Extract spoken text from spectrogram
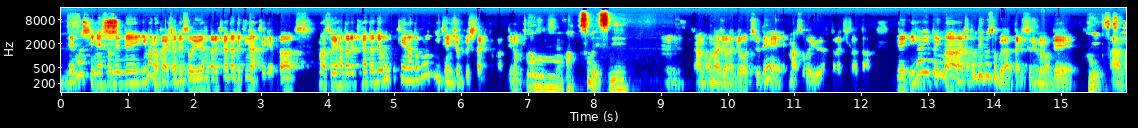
で、もしね、それで、今の会社でそういう働き方できなければ、まあ、そういう働き方で OK なところに転職したりとかっていうのも一つですね。あそうですね。うん。あの、同じような業種で、まあ、そういう働き方。で、意外と今、人手不足だったりするので、はい。あの、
